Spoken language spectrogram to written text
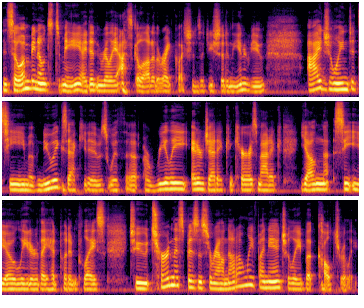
And so, unbeknownst to me, I didn't really ask a lot of the right questions that you should in the interview. I joined a team of new executives with a, a, really energetic and charismatic young CEO leader they had put in place to turn this business around, not only financially, but culturally.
